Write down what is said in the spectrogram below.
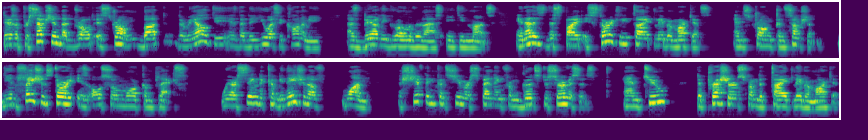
There's a perception that growth is strong, but the reality is that the US economy has barely grown over the last 18 months, and that is despite historically tight labor markets and strong consumption. The inflation story is also more complex we are seeing the combination of one, a shift in consumer spending from goods to services, and two, the pressures from the tight labor market.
